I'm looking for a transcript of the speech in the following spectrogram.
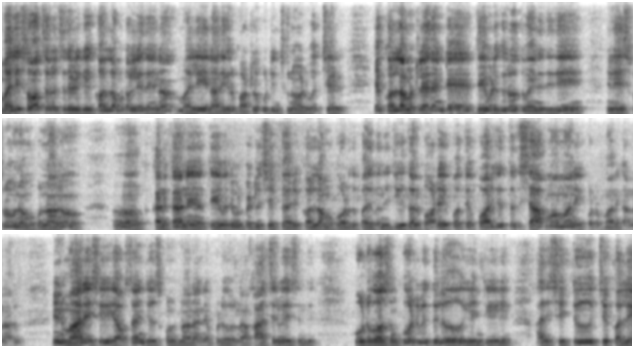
మళ్ళీ సంవత్సరం వచ్చేటికి కళ్ళు అమ్మటం లేదైనా మళ్ళీ నా దగ్గర బట్టలు కుట్టించుకునేవాడు వచ్చాడు. ఇక కళ్ళు అమ్మట్లేదంటే దేవుడికి విరోధమైనది ఇది. నేను యేసుప్రభు నమ్ముకున్నాను. కనుక నేను దేవుడి బిడ్డలు చెప్పారు కళ్ళు అమ్మకూడదు పది మంది జీవితాలు పాడైపోతే పాడు చేస్తే శాపం అమ్మ నీ కుటుంబానికి అన్నారు. నేను మానేసి వ్యవసాయం చేసుకుంటున్నాను అన్నప్పుడు నాకు ఆశ్చర్యం వేసింది. కూటు కోసం కోటి విద్యలు ఏంటి? అది చెట్టు ఇచ్చే కళ్ళే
